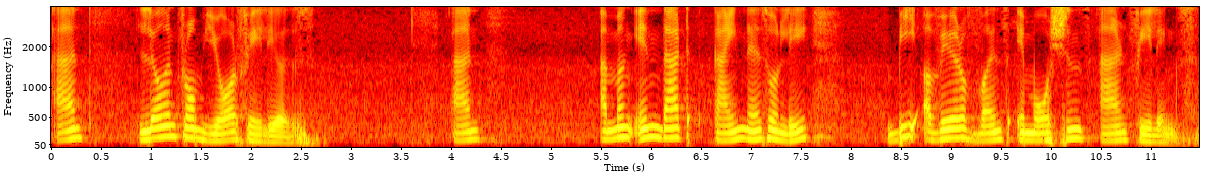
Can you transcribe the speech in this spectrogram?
and learn from your failures. And among in that kindness only, be aware of one's emotions and feelings.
